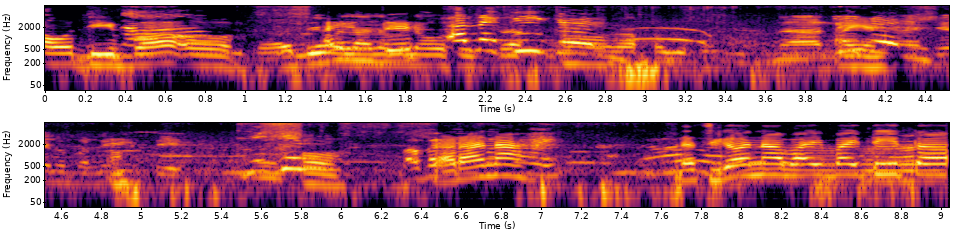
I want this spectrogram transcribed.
Oh, di ba? Oh. Hindi, Ay, hindi. Ayan. Oh. Tara na. Let's go na. Bye-bye, tito.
